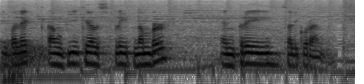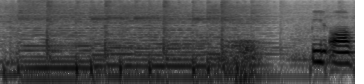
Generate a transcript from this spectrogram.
ibalik ang vehicle's plate number and tray sa likuran. Peel off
